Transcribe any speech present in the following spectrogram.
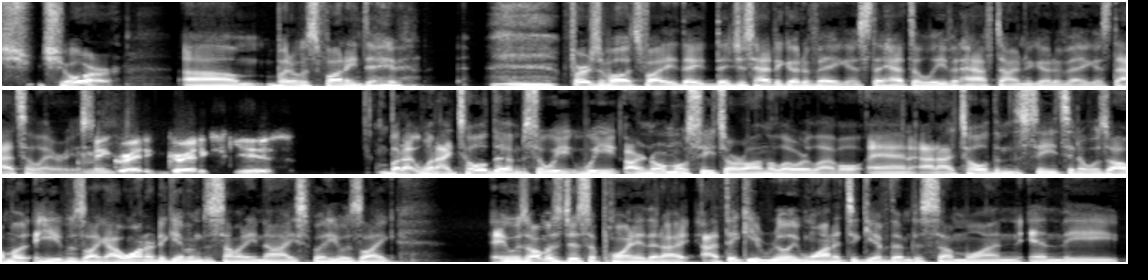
sh- "Sure." Um, but it was funny, David. First of all, it's funny. They they just had to go to Vegas. They had to leave at halftime to go to Vegas. That's hilarious. I mean, great great excuse but when I told them, so we we our normal seats are on the lower level, and and I told them the seats, and it was almost he was like I wanted to give them to somebody nice, but he was like, it was almost disappointed that I I think he really wanted to give them to someone in the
